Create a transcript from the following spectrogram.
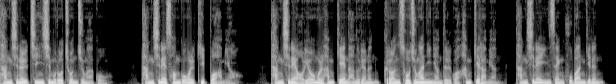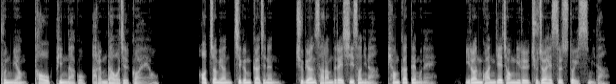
당신을 진심으로 존중하고 당신의 성공을 기뻐하며 당신의 어려움을 함께 나누려는 그런 소중한 인연들과 함께라면 당신의 인생 후반기는 분명 더욱 빛나고 아름다워질 거예요. 어쩌면 지금까지는 주변 사람들의 시선이나 평가 때문에 이런 관계 정리를 주저했을 수도 있습니다.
